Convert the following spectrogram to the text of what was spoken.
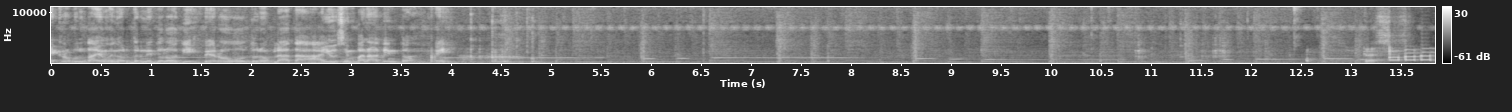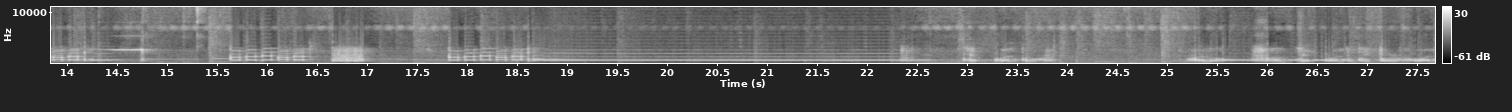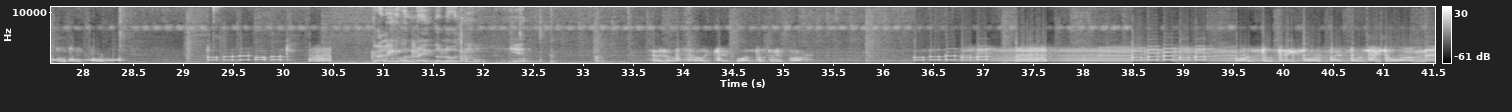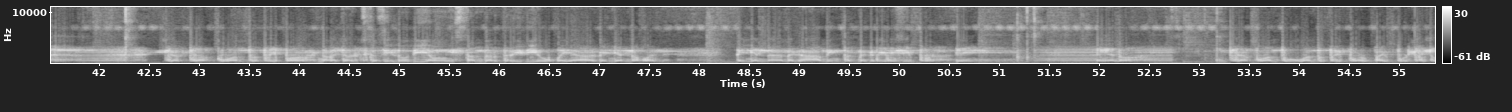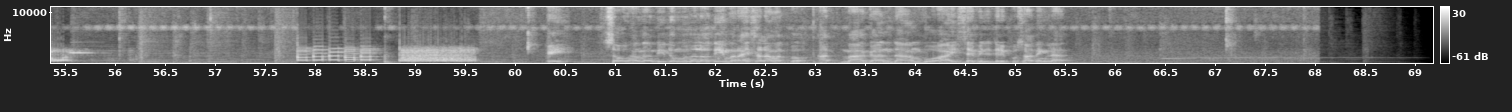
Microphone tayong in-order nito Lodi pero tunog lata ayusin pa natin to. Okay? Test. 4. Galing online to Lodi. Yan. Hello. Sound check 1, 2, 3, 4. 1, 2, 3, 4. 5, 4, 3, 2, 1. Check, check. 1, 2, 3, 4. Naka-charge kasi Lodi ang standard radio kaya ganyan na kon. Ganyan na nag-aaming pag nagre-receive. Okay? Ayan o. Check 1, 2, 1, 2, 3, 4. 5, 4, 3, 2, 1. Okay? So hanggang dito muna Lodi. Maraming salamat po. At magandang buhay. 73 po sa ating lahat.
